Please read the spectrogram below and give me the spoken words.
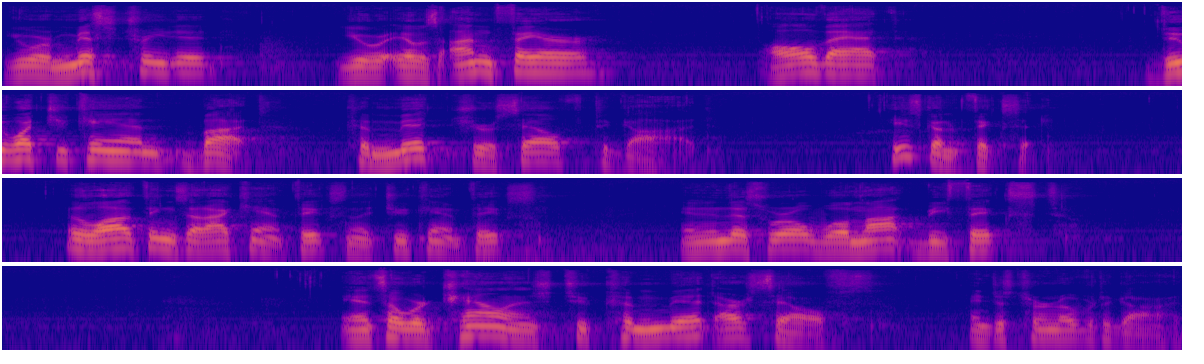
you were mistreated, you were, it was unfair, all that. Do what you can, but commit yourself to God. He's going to fix it. There's a lot of things that I can't fix and that you can't fix, and in this world will not be fixed. And so we're challenged to commit ourselves and just turn over to God.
